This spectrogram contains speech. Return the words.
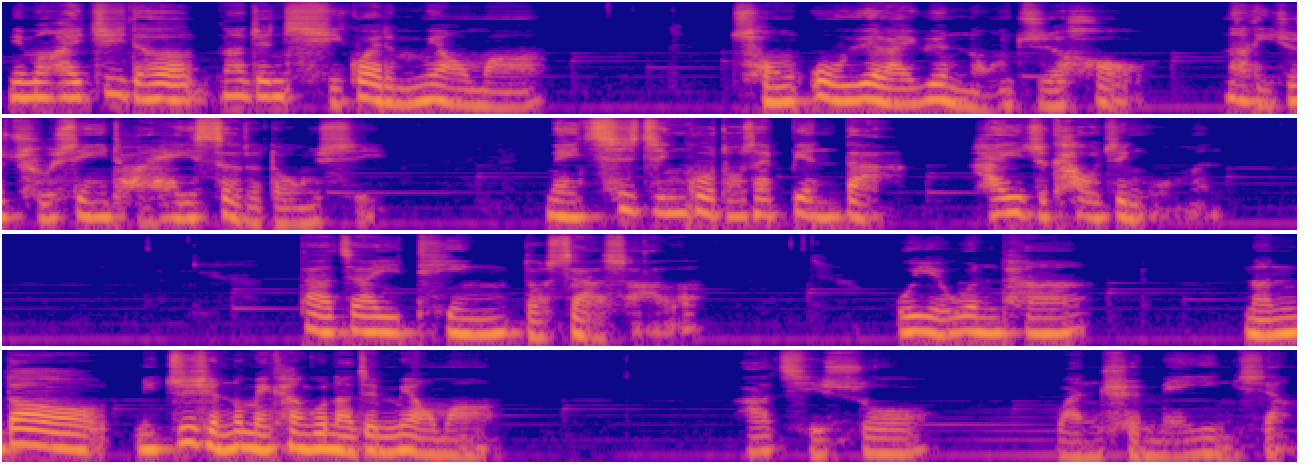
你们还记得那间奇怪的庙吗？从雾越来越浓之后。”那里就出现一团黑色的东西，每次经过都在变大，还一直靠近我们。大家一听都吓傻了。我也问他：“难道你之前都没看过那间庙吗？”阿奇说：“完全没印象。”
